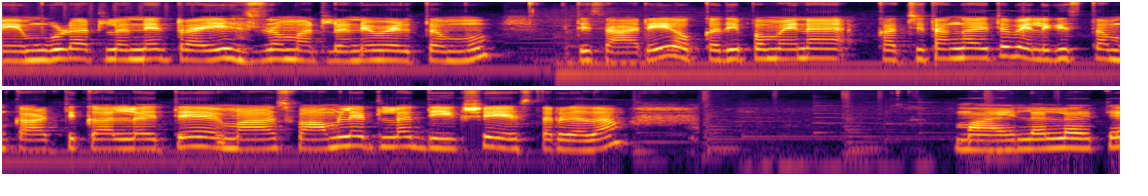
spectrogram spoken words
మేము కూడా అట్లనే ట్రై చేస్తాం అట్లనే పెడతాము. ప్రతిసారి ఒక్క దీపమైనా ఖచ్చితంగా అయితే వెలిగిస్తాం. కార్తీకాల్లో అయితే మా స్వాములు ఎట్లా దీక్ష చేస్తారు కదా. మా ఇళ్ళల్లో అయితే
